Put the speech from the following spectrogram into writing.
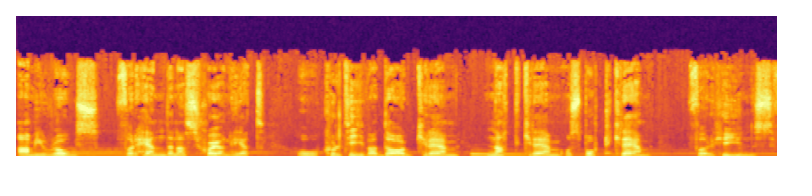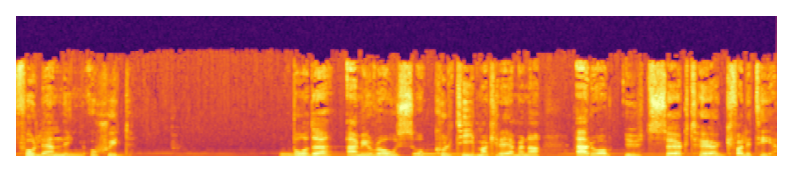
Ami Rose för händernas skönhet och Cultiva dagkräm, nattkräm och sportkräm för hyns fulländning och skydd. Både Amy Rose och Cultiva-krämerna är av utsökt hög kvalitet.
